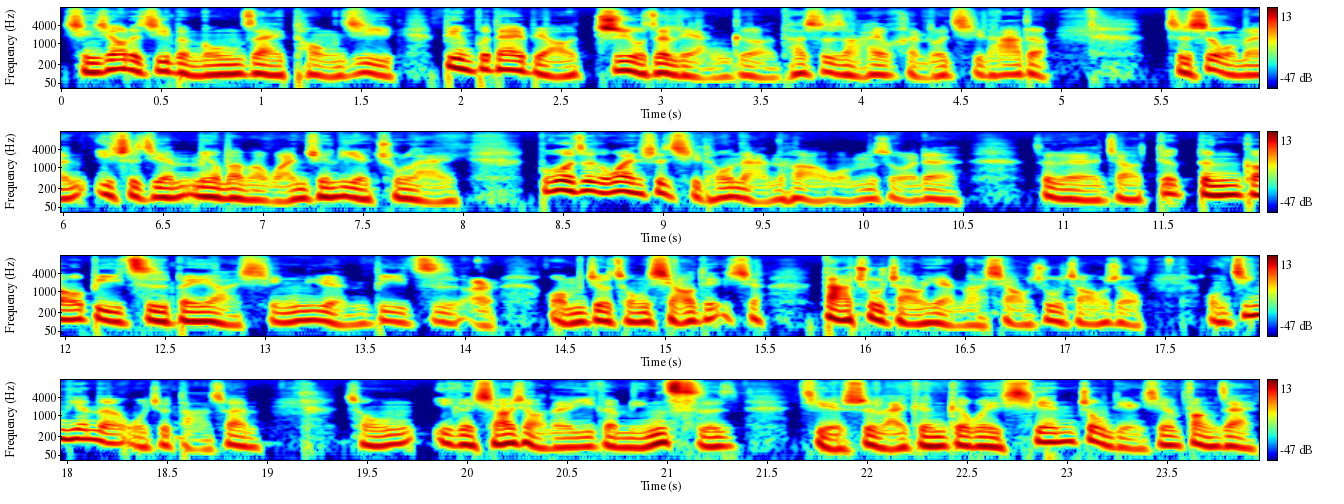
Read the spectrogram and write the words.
行销的基本功在统计，并不代表只有这两个，它事实上还有很多其他的。只是我们一时间没有办法完全列出来。不过这个万事起头难哈，我们所谓的这个叫登登高必自卑啊，行远必自耳。我们就从小点小大处着眼嘛，小处着手。我们今天呢，我就打算从一个小小的一个名词解释来跟各位先重点先放在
